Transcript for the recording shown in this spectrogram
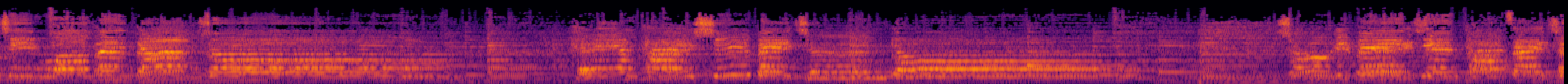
进我们当中，黑暗开始被震动。脚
